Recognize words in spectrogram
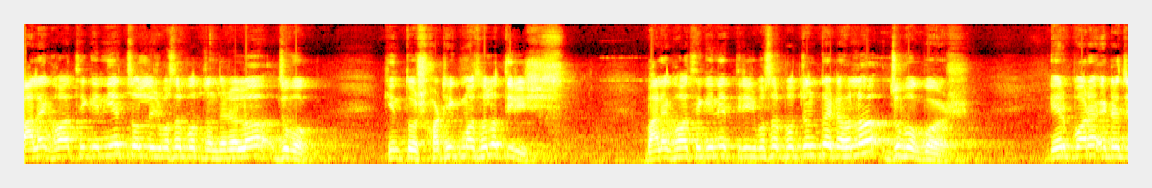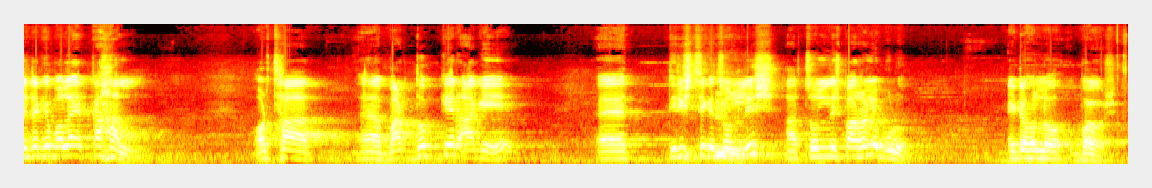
বালেক হওয়া থেকে নিয়ে চল্লিশ বছর পর্যন্ত এটা হলো যুবক। কিন্তু সঠিক মত হলো তিরিশ। বালেক হওয়া থেকে নিয়ে তিরিশ বছর পর্যন্ত এটা হলো যুবক বয়স। এরপরে এটা যেটাকে বলে কাহাল, অর্থাৎ বার্ধক্যের আগে তিরিশ থেকে চল্লিশ, আর চল্লিশ পার হলে বুড়ো। এটা হলো বয়স।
